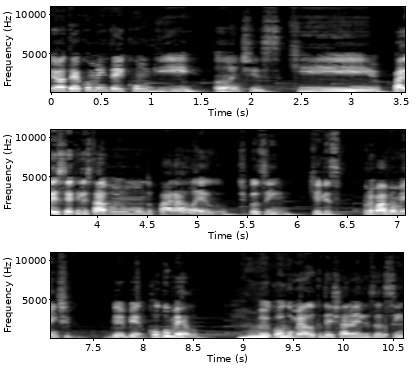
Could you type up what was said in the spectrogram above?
Eu até comentei com o Gui antes que parecia que eles estavam em um mundo paralelo. Tipo assim, que eles provavelmente beberam. Cogumelo. Foi o cogumelo que deixaram eles assim.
